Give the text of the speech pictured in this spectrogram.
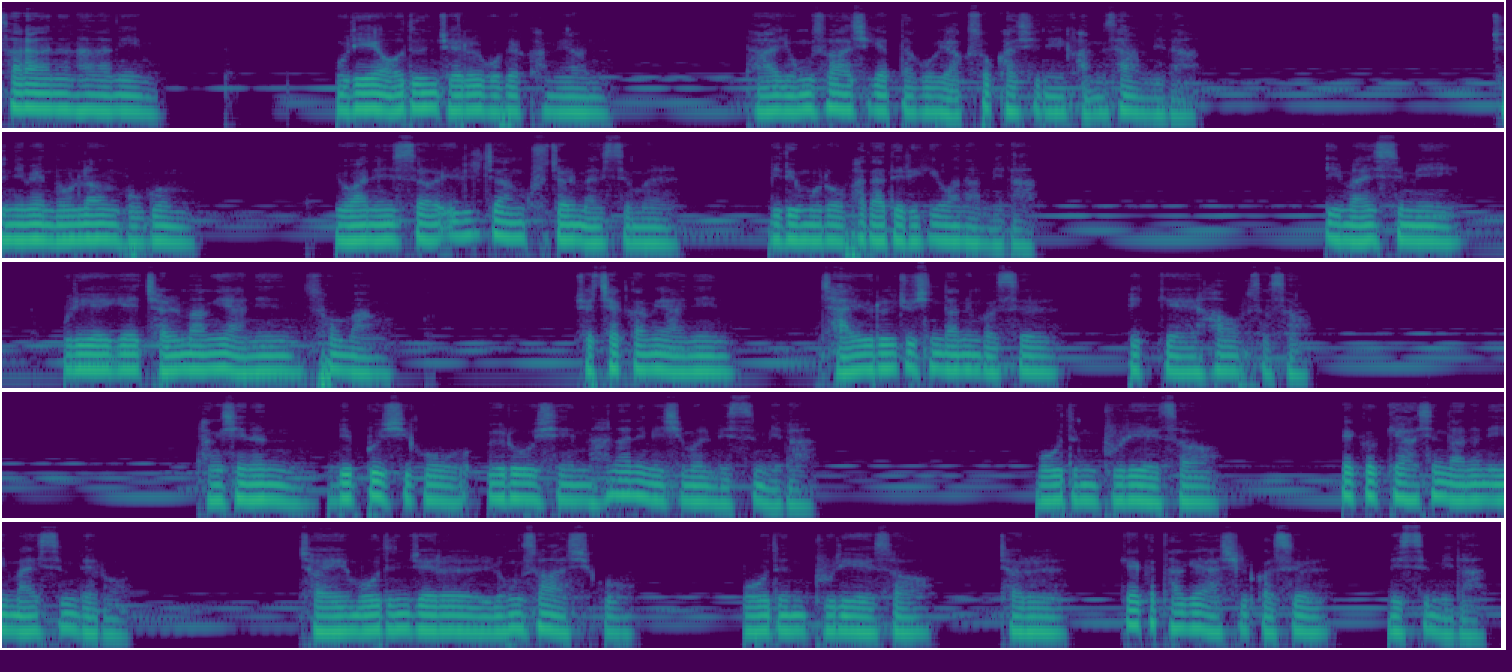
사랑하는 하나님, 우리의 어두운 죄를 고백하면 다 용서하시겠다고 약속하시니 감사합니다. 주님의 놀라운 복음, 요한일서 1장 9절 말씀을 믿음으로 받아들이기 원합니다. 이 말씀이 우리에게 절망이 아닌 소망, 죄책감이 아닌 자유를 주신다는 것을 믿게 하옵소서. 당신은 미쁘시고 의로우신 하나님이심을 믿습니다. 모든 불의에서 깨끗게 하신다는 이 말씀대로 저의 모든 죄를 용서하시고 모든 불의에서 저를 깨끗하게 하실 것을 믿습니다.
